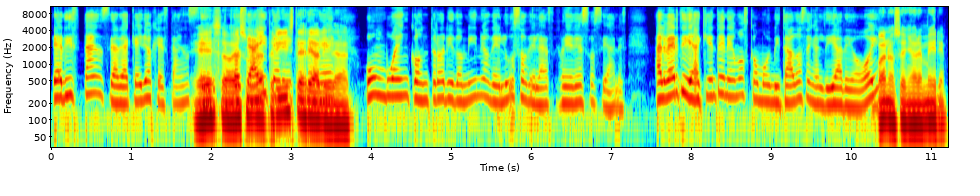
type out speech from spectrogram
te distancia de aquellos que están cerca. Eso es una ahí triste que tener realidad. Un buen control y dominio del uso de las redes sociales. Alberti, ¿a quién tenemos como invitados en el día de hoy? Bueno, señores, miren.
